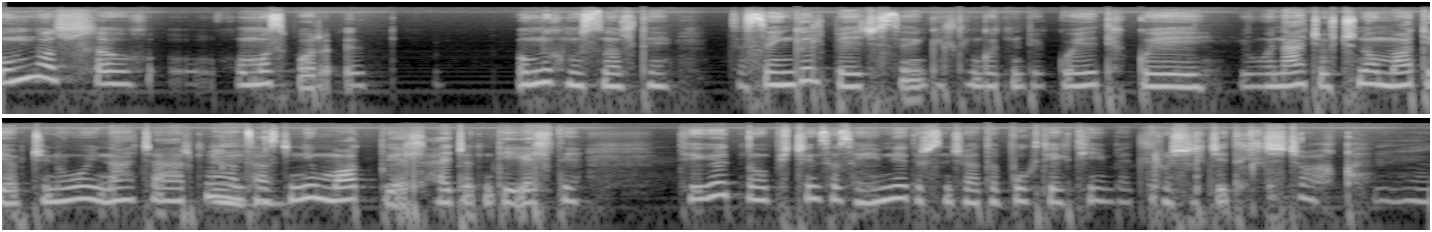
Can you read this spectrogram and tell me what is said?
өмнө бол хүмүүс бүр өмнөх хүмүүс нь бол тий. Зас ингээл бэжсэн ингээл тэнгуут нь биггүй тэгэхгүй юу наач өчнөө мод явж гин үү? Наач 100000 цаас нэг мод гээл хайжууд нь тийгээл тий Тэгээд нөө бичин цаасаа хэмнээд ирсэн чи одоо бүгд яг тийм байдал руу шилжиж эхэлчихэж байгаа байхгүй.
